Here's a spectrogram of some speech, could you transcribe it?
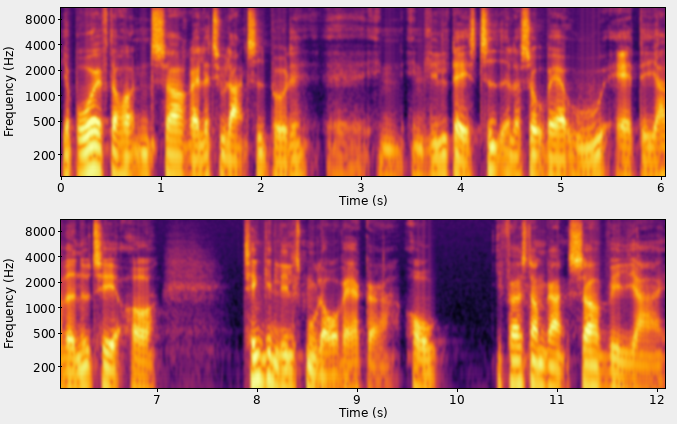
jeg bruger efterhånden så relativt lang tid på det, øh, en, en lille dags tid eller så hver uge, at øh, jeg har været nødt til at tænke en lille smule over, hvad jeg gør. Og i første omgang, så vil jeg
